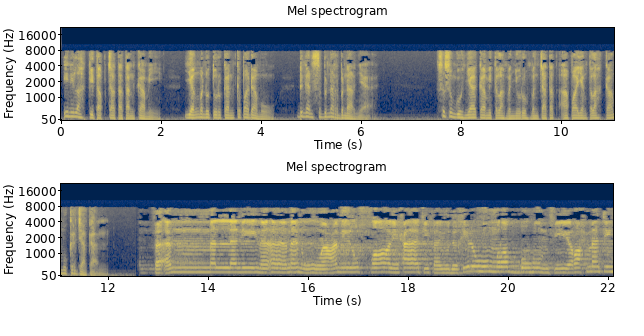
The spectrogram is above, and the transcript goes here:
Inilah kitab catatan kami yang menuturkan kepadamu dengan sebenar-benarnya. Sesungguhnya kami telah menyuruh mencatat apa yang telah kamu kerjakan. فأما الذين آمنوا وعملوا الصالحات فيدخلهم ربهم في رحمته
